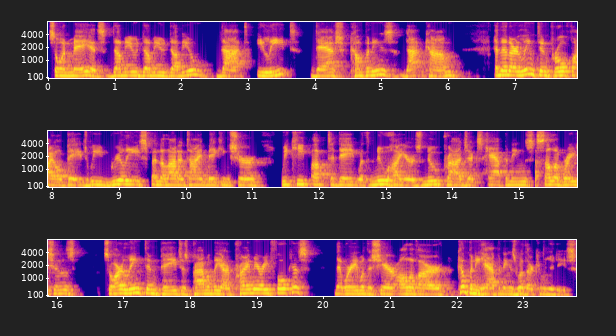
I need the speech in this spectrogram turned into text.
So in May, it's www.elite-companies.com. And then our LinkedIn profile page, we really spend a lot of time making sure we keep up to date with new hires, new projects, happenings, celebrations, so our LinkedIn page is probably our primary focus that we're able to share all of our company happenings with our communities.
